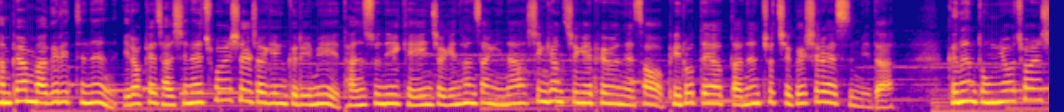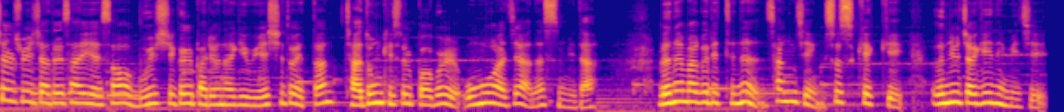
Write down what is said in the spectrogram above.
한편 마그리트는 이렇게 자신의 초현실적인 그림이 단순히 개인적인 환상이나 신경증의 표현에서 비롯되었다는 추측을 싫어했습니다. 그는 동료 초현실주의자들 사이에서 무의식을 발현하기 위해 시도했던 자동 기술법을 옹호하지 않았습니다. 르네 마그리트는 상징, 수수께끼, 은유적인 이미지,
